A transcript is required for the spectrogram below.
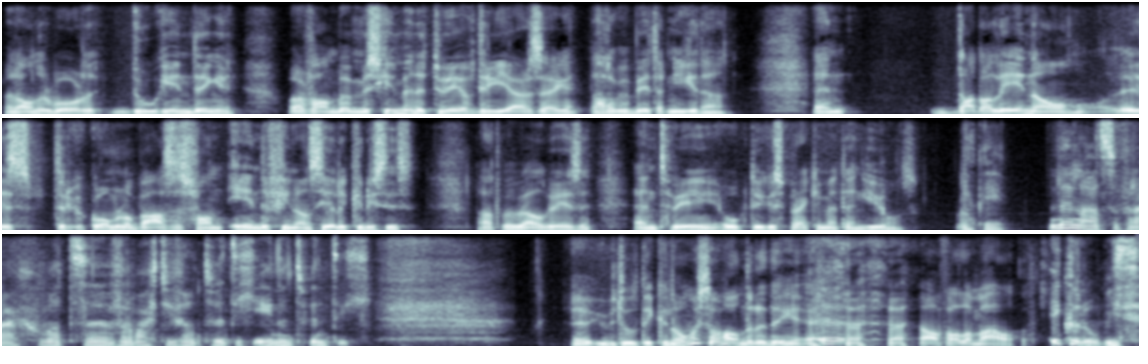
Met andere woorden, doe geen dingen waarvan we misschien binnen twee of drie jaar zeggen, dat hadden we beter niet gedaan. En dat alleen al is er gekomen op basis van één, de financiële crisis, laten we wel wezen, en twee, ook de gesprekken met NGO's. Oké. En laatste vraag. Wat uh, verwacht u van 2021? Uh, u bedoelt economisch of andere dingen? Uh, of allemaal? Economisch.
